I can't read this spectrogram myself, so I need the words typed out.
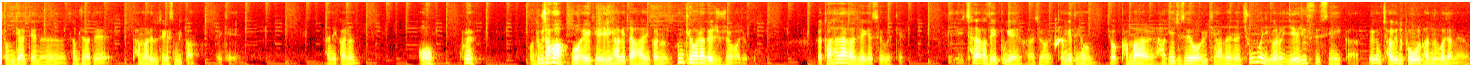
경기할 때는 삼촌한테 반말해도 되겠습니까? 이렇게. 하니까는 어 그래. 어, 누구 잡아? 뭐 이렇게 이렇게 하겠다 하니까는 흔쾌 허락해 주셔가지고. 다 찾아가서 얘기했어요 그렇게. 찾아가서 예쁘게. 아, 저 경기 때 형 저 반말하게 해주세요. 이렇게 하면은 충분히 이거는 이해해 줄 수 있으니까. 왜냐면 자기도 도움을 받는 거잖아요.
